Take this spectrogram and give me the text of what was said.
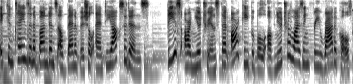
it contains an abundance of beneficial antioxidants. These are nutrients that are capable of neutralizing free radicals,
